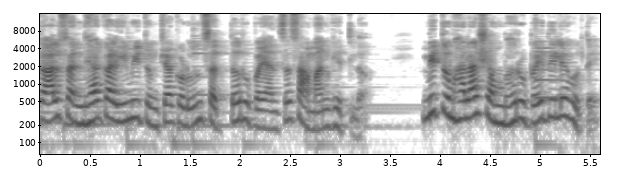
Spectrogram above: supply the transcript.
काल संध्याकाळी मी तुमच्याकडून सत्तर रुपयांचं सामान घेतलं. मी तुम्हाला शंभर रुपये दिले होते.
